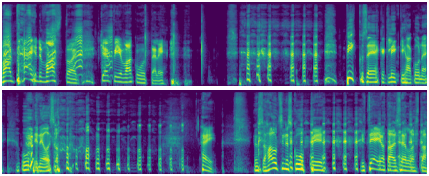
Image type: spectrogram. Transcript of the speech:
vaan päinvastoin Köpi vakuutteli. Pikkusen ehkä klikkihakunen uutinen olisi Hei, jos sä haluat sinne skuuppiin, niin tee jotain sellaista,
